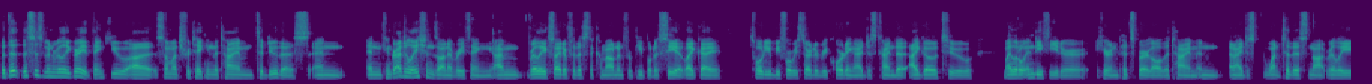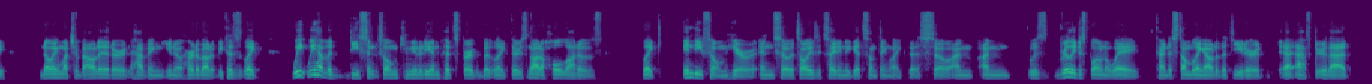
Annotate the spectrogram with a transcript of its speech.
but th- this has been really great. Thank you uh so much for taking the time to do this, and and congratulations on everything. I'm really excited for this to come out and for people to see it. Like I told you before we started recording, I just kind of I go to my little indie theater here in Pittsburgh all the time, and and I just went to this not really knowing much about it or having you know heard about it because like we we have a decent film community in Pittsburgh, but like there's not a whole lot of like indie film here, and so it's always exciting to get something like this. So I'm I'm was really just blown away, kind of stumbling out of the theater after that,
